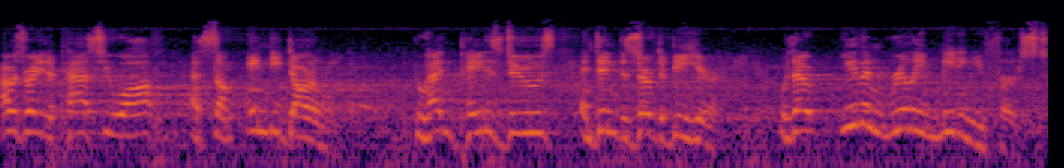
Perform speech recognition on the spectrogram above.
I was ready to pass you off as some indie darling who hadn't paid his dues and didn't deserve to be here without even really meeting you first.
